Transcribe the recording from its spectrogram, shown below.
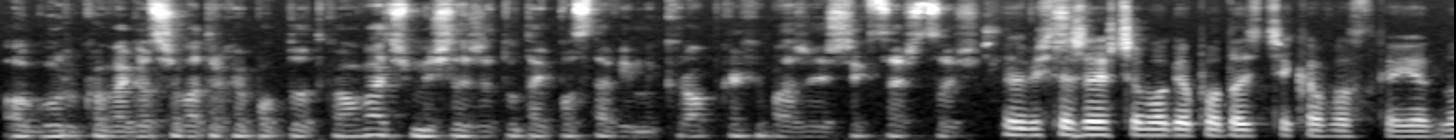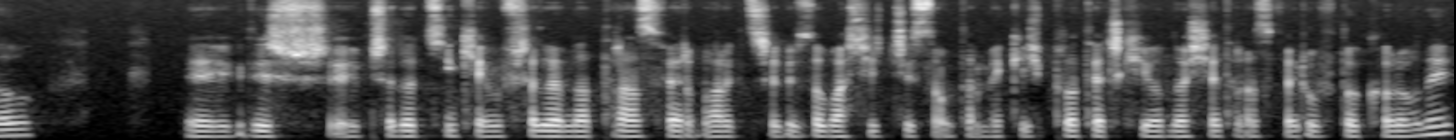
ogórkowego trzeba trochę poplotkować. Myślę, że tutaj postawimy kropkę, chyba że jeszcze chcesz coś. Myślę, że jeszcze mogę podać ciekawostkę jedną, gdyż y, przed odcinkiem wszedłem na Transfermarkt, żeby zobaczyć, czy są tam jakieś ploteczki odnośnie transferów do Korony.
